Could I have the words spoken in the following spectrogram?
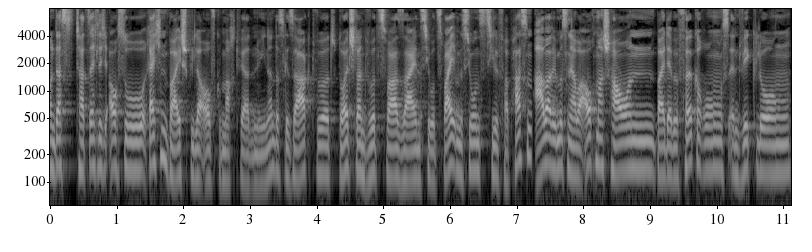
und dass tatsächlich auch so Rechenbeispiele aufgemacht werden, wie ne, dass gesagt wird, Deutschland wird zwar sein CO2-Emissionsziel verpassen, aber wir müssen ja aber auch mal schauen bei der Bevölkerungsentwicklung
